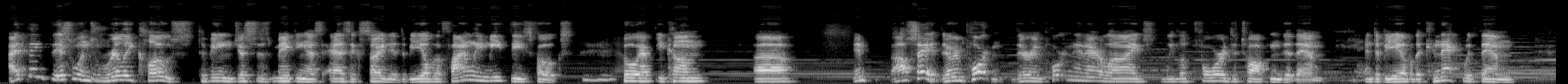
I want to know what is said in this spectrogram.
I think this one's really close to being just as making us as excited to be able to finally meet these folks Mhm. who have become, uh, in, I'll say it, they're important. They're important in our lives. We look forward to talking to them and to be able to connect with them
